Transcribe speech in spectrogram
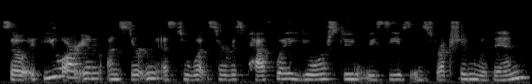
So if you are in uncertain as to what service pathway your student receives instruction within,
